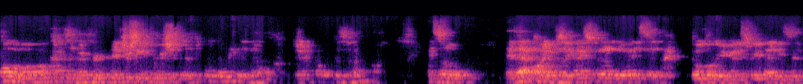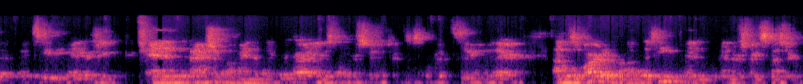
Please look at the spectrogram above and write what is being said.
oh, all kinds of interesting information that people don't even know. And so, at that point, I was like, I stood of the way and said, go for it, you guys, read that, he said, I see the energy and the passion behind it, like Rick was one of our students, just over, sitting over there. I was a part of, uh, the team in, in their spring semester.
